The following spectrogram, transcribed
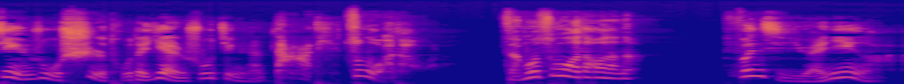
进入仕途的晏殊竟然大体做到了，怎么做到的呢？分析原因啊，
